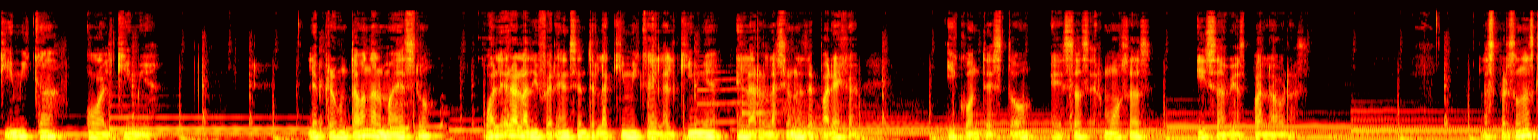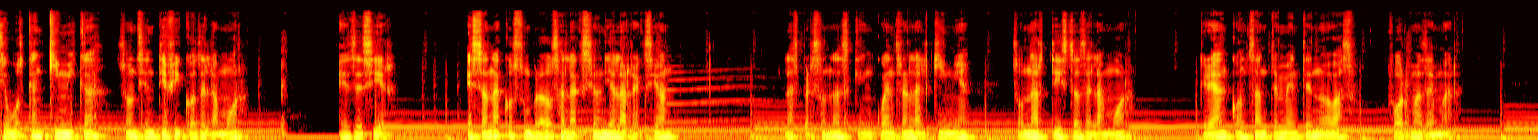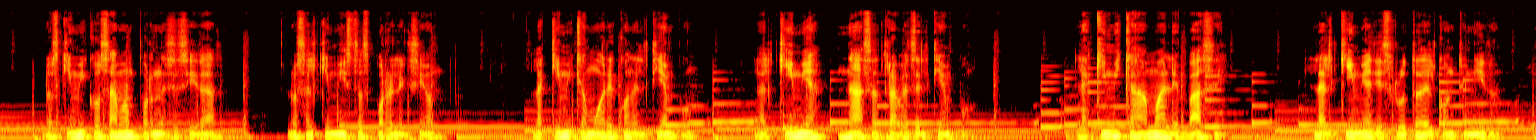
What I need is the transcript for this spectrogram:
química o alquimia. Le preguntaban al maestro cuál era la diferencia entre la química y la alquimia en las relaciones de pareja y contestó esas hermosas y sabias palabras. Las personas que buscan química son científicos del amor, es decir, están acostumbrados a la acción y a la reacción. Las personas que encuentran la alquimia son artistas del amor, crean constantemente nuevas formas de amar. Los químicos aman por necesidad, los alquimistas por elección. La química muere con el tiempo, la alquimia nace a través del tiempo. La química ama al envase, la alquimia disfruta del contenido.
